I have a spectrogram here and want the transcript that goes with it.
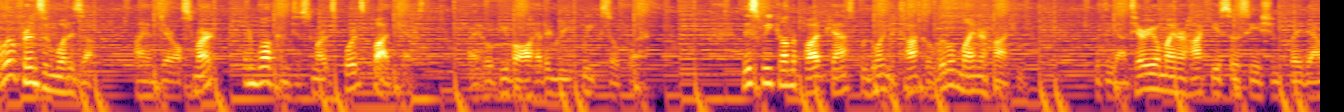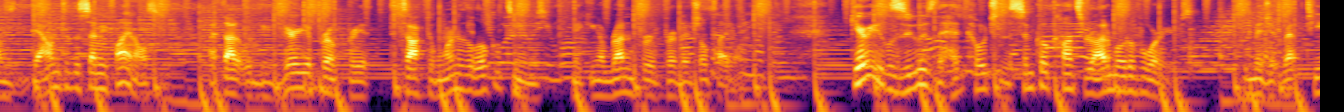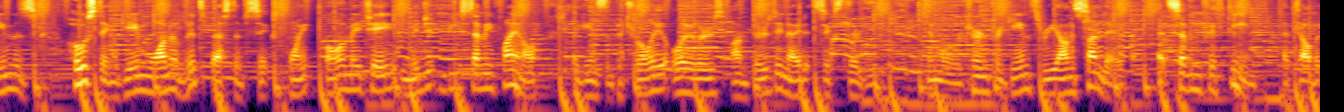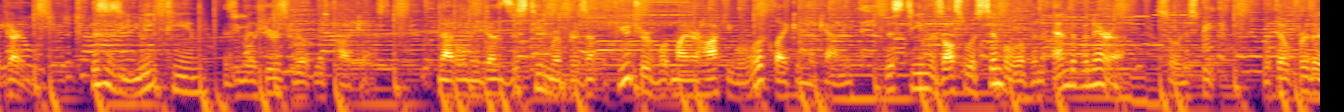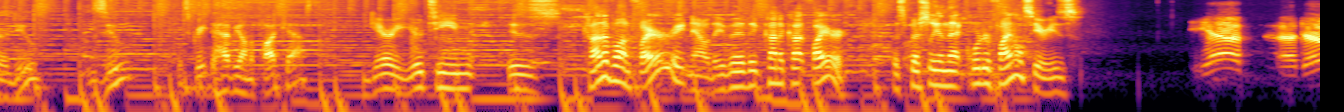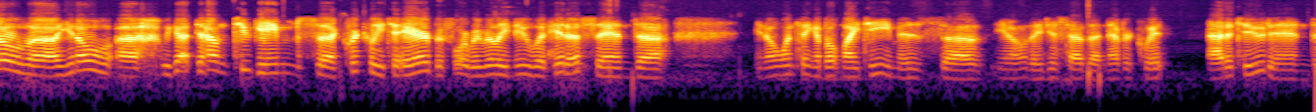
Hello, friends, and what is up? I am Daryl Smart, and welcome to Smart Sports Podcast. I hope you've all had a great week so far. This week on the podcast, we're going to talk a little minor hockey. With the Ontario Minor Hockey Association playdowns down to the semifinals, I thought it would be very appropriate to talk to one of the local teams making a run for a provincial title. Gary Lazoo is the head coach of the Simcoe Concert Automotive Warriors. The midget rep team is hosting game one of its best of six point OMHA Midget B semifinal against the Petrolia Oilers on Thursday night at 6:30 and will return for game three on Sunday at 7:15 at Talbot Gardens. This is a unique team, as you will hear throughout this podcast. Not only does this team represent the future of what minor hockey will look like in the county, this team is also a symbol of an end of an era, so to speak. Without further ado, Zoo, it's great to have you on the podcast. Gary, your team is kind of on fire right now. They've uh, they've kind of caught fire, especially in that quarterfinal series. Yeah, uh, Daryl. Uh, you know, uh, we got down two games uh, quickly to Ayr before we really knew what hit us, and uh, you know, one thing about my team is, you know, they just have that never quit attitude. And,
